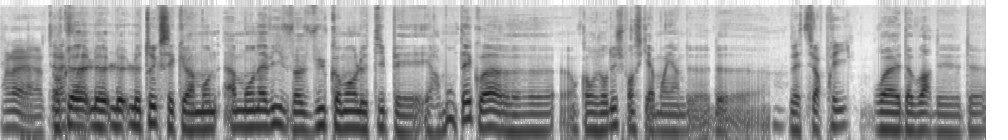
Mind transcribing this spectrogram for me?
Voilà, Donc le, le, le- truc c'est qu'à mon, à mon avis, vu comment le type est, est remonté, quoi, euh, encore aujourd'hui, je pense qu'il y a moyen de, de d'être surpris? ouais, d'avoir des, de...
